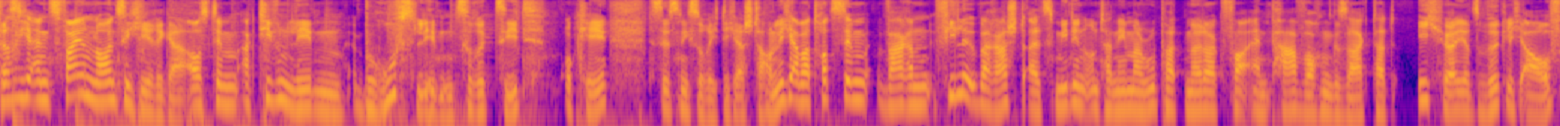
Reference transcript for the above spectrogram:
Dass sich ein 92-Jähriger aus dem aktiven Leben, Berufsleben zurückzieht, okay, das ist nicht so richtig erstaunlich, aber trotzdem waren viele überrascht, als Medienunternehmer Rupert Murdoch vor ein paar Wochen gesagt hat, ich höre jetzt wirklich auf.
